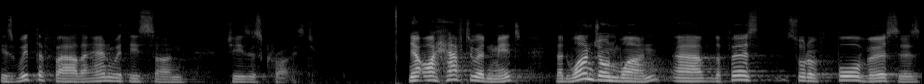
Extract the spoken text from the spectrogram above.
is with the Father and with his Son Jesus Christ. Now, I have to admit that 1 John 1, uh, the first sort of four verses,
